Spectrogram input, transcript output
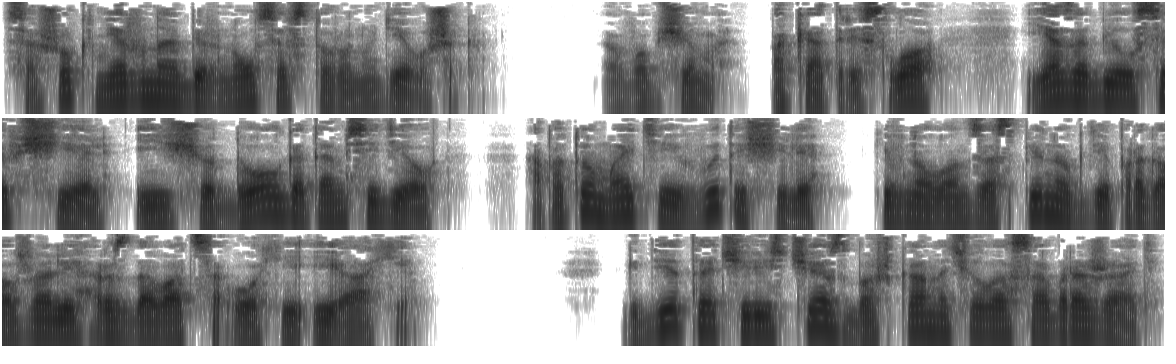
Сашок нервно обернулся в сторону девушек. В общем, пока трясло, я забился в щель и еще долго там сидел, а потом эти вытащили, кивнул он за спину, где продолжали раздаваться охи и ахи. Где-то через час башка начала соображать,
